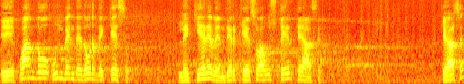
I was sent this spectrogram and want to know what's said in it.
eh, cuando un vendedor de queso le quiere vender queso a usted, ¿qué hace? ¿Qué hace?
